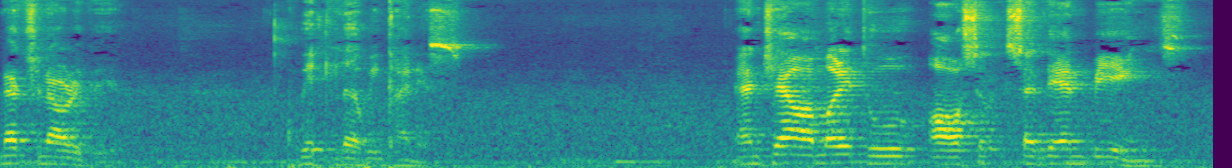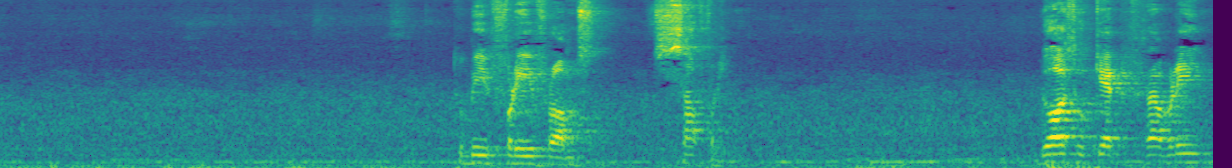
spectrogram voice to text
nationality with loving kindness. And share our merit to all sentient beings to be free from suffering. Those who get suffering,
